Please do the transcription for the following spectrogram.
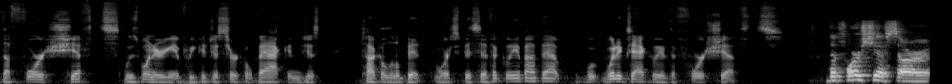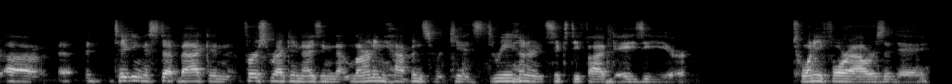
the four shifts. I was wondering if we could just circle back and just talk a little bit more specifically about that. What exactly are the four shifts? The four shifts are uh, taking a step back and first recognizing that learning happens for kids 365 days a year, 24 hours a day,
